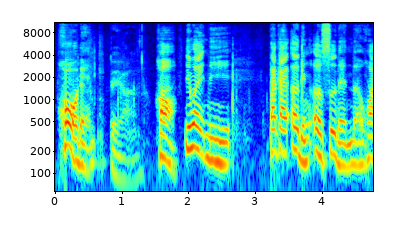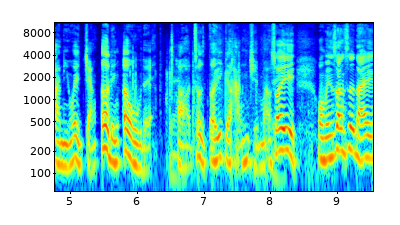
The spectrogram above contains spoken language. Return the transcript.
后年。对啊，哈，因为你。大概二零二四年的话，你会讲二零二五年啊，这的一个行情嘛。所以，我们上次来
